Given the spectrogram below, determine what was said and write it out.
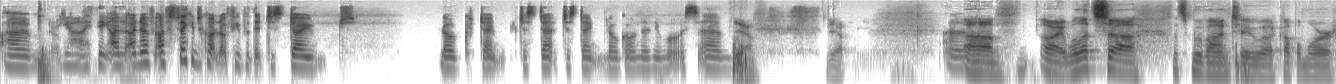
Um, Yeah. yeah. I think I, I know I've spoken to quite a lot of people that just don't log, don't just don't just don't log on anymore. So, um, Yeah. Yep. um, Um, all right. Well, let's uh, let's move on to a couple more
